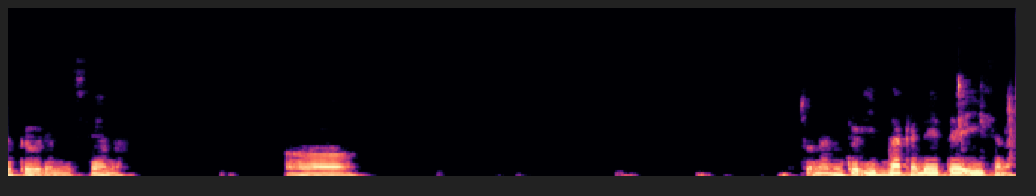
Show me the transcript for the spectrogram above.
từ từ để mình xem này ờ, chỗ này mình thử in ra cái DTI xem nào.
